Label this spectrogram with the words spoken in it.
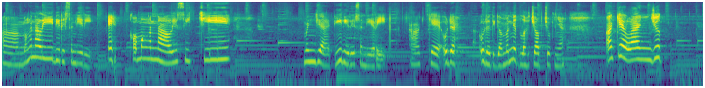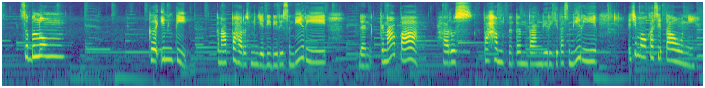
uh, mengenali diri sendiri. Eh, kok mengenali sih Ci? Menjadi diri sendiri. Oke, udah udah tiga menit loh cuap-cupnya. Oke, lanjut. Sebelum ke inti, kenapa harus menjadi diri sendiri dan kenapa harus paham tentang diri kita sendiri. Eci mau kasih tahu nih.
